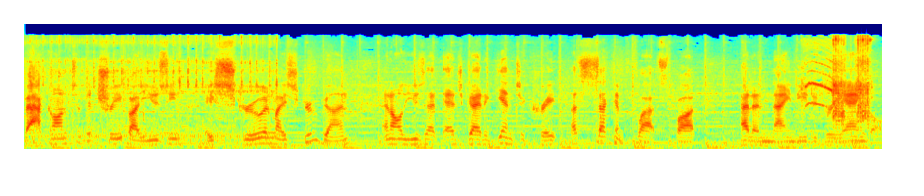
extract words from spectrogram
back onto the tree by using a screw and my screw gun and I'll use that edge guide again to create a second flat spot at a 90 degree angle.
